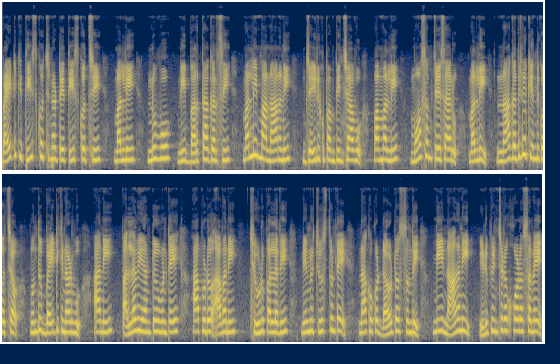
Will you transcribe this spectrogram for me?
బయటికి తీసుకొచ్చినట్టే తీసుకొచ్చి మళ్ళీ నువ్వు నీ భర్త కలిసి మళ్ళీ మా నాన్నని జైలుకు పంపించావు. మమ్మల్ని మోసం చేశారు. మళ్ళీ నా గదిలోకి ఎందుకు వచ్చావు? ముందు బయటికి నడువు అని పల్లవి అంటూ ఉంటే అప్పుడు అవని చూడు పల్లవి నిన్ను చూస్తుంటే నాకు ఒక డౌట్ వస్తుంది. మీ నాన్నని ఇడిపించడం కోసమే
